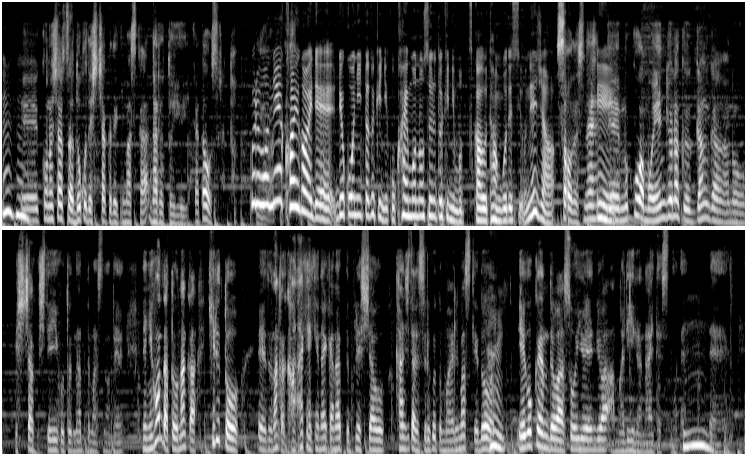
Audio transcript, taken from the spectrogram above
うんうん。えーこのシャツはどこで試着できますか？などという言い方をすると。これはね海外で旅行に行った時にこう買い物をする時にも使う単語ですよねじゃあ。そうですね、ええ。で向こうはもう遠慮なくガンガンあの試着していいことになってますので。で日本だとなんか着ると,、えーとなんか買わなきゃいけないかなってプレッシャーを感じたりすることもありますけど、はい、英語圏ではそういう遠慮はあまりいらないですので、うん。えー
